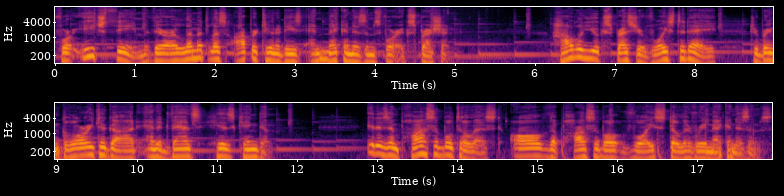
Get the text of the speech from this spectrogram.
For each theme, there are limitless opportunities and mechanisms for expression. How will you express your voice today to bring glory to God and advance His kingdom? It is impossible to list all the possible voice delivery mechanisms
